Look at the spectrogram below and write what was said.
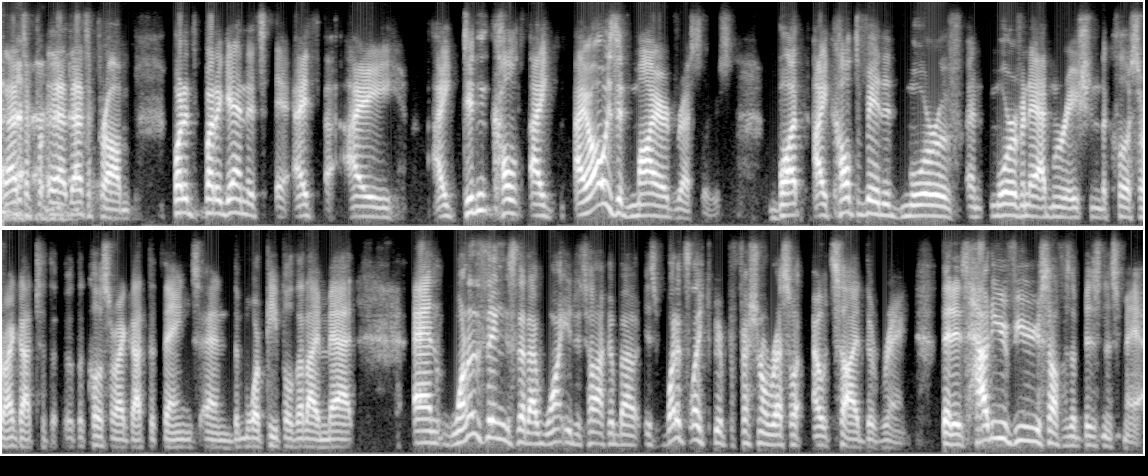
that's a that's a problem. But it's but again, it's I I I didn't cult I I always admired wrestlers, but I cultivated more of an more of an admiration the closer I got to the the closer I got to things and the more people that I met. And one of the things that I want you to talk about is what it's like to be a professional wrestler outside the ring. That is, how do you view yourself as a businessman?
